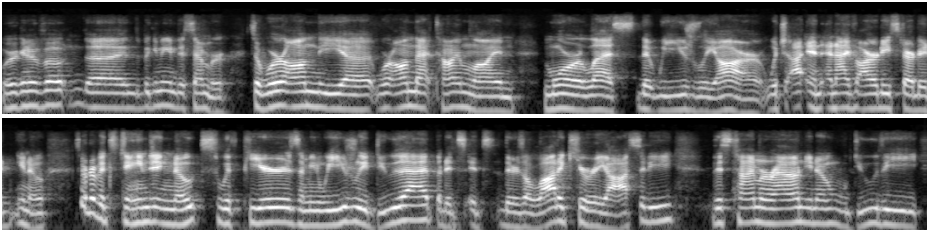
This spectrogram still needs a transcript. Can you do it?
We're gonna vote uh, in the beginning of December, so we're on the uh, we're on that timeline more or less that we usually are. Which I and and I've already started, you know, sort of exchanging notes with peers. I mean, we usually do that, but it's it's there's a lot of curiosity this time around. You know, do the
